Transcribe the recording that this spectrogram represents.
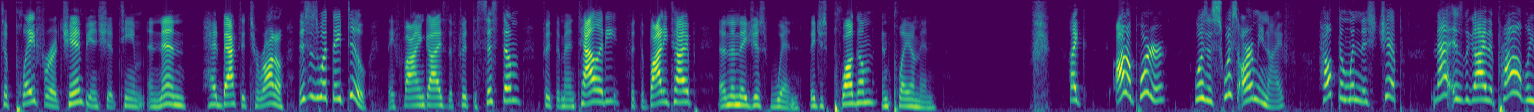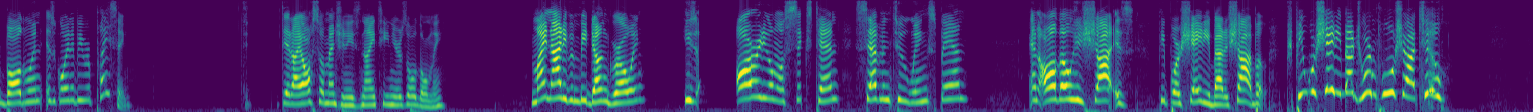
to play for a championship team and then head back to Toronto. This is what they do. They find guys that fit the system, fit the mentality, fit the body type, and then they just win. They just plug them and play them in. like Otto Porter was a Swiss Army knife, helped them win this chip, and that is the guy that probably Baldwin is going to be replacing. D- did I also mention he's 19 years old only? Might not even be done growing. He's already almost 6'10, 7'2 wingspan. And although his shot is, people are shady about his shot, but people were shady about Jordan Poole's shot too.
